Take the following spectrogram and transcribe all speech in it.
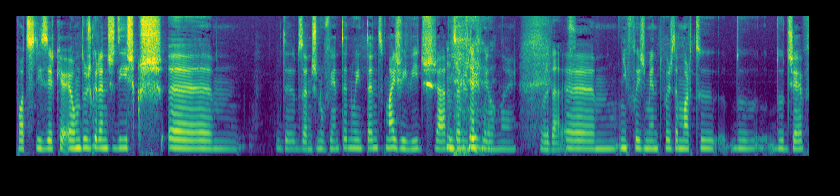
Pode-se dizer que é um dos grandes discos um, de- dos anos 90, no entanto, mais vividos já nos anos 2000, não é? Verdade. Um, infelizmente, depois da morte do, do Jeff,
